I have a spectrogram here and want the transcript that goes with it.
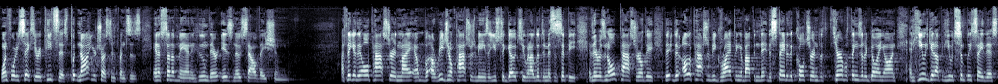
146, he repeats this Put not your trust in princes and a son of man in whom there is no salvation. I think of the old pastor in my uh, regional pastors' meetings I used to go to when I lived in Mississippi. And there was an old pastor, the, the, the other pastors would be griping about the, the state of the culture and the terrible things that are going on. And he would get up and he would simply say this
